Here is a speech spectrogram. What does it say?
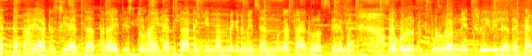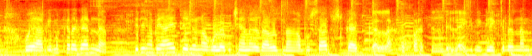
හැත්ත පහ අටසි හැත්ත අතරයි දිස්තුනයි හැත්තාට කියන්නම් එකට මේ දැන්ම කතා කොරොත්තහෙම ඔගොලොන්ට පුළුවන් මේ ත්‍රීවිලටක ඔයාගෙම කරගන්න. ඉතින් අපි ආයෙත් එළන ඔයගොල්ලෝ අපි channel එකට අලුත් නම් අපු subscribe කරලා පහත් වෙන බෙල් අයිකන් ක්ලික් කරලා නම්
